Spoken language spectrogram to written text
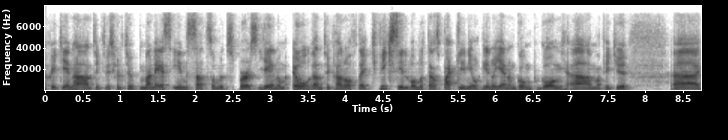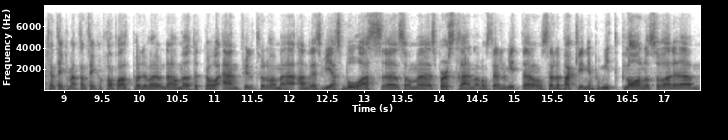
skickade in här. Han tyckte vi skulle ta upp Manés insatser mot Spurs genom åren. Tycker han ofta är kvicksilver mot deras backlinje och rinner igenom gång på gång. Ehm, man fick ju Uh, kan tänka mig att han tänker framförallt på det, var det här mötet på Anfield, tror det var med Andres Villas Boas uh, eh, som eh, Spurs-tränare. De ställde, mitt, de ställde backlinjen på mittplan och så var det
